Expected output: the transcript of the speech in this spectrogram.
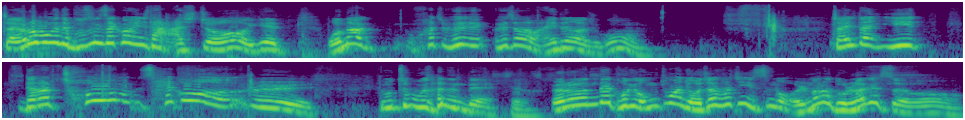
자 여러분 근데 무슨 사건인지 다 아시죠? 이게 워낙 화제 회, 회자가 많이 돼가지고 자 일단 이 내가 처음 새 거를 노트북을 샀는데 네. 그런데 거기 엉뚱한 여자 사진 있으면 얼마나 놀라겠어요.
